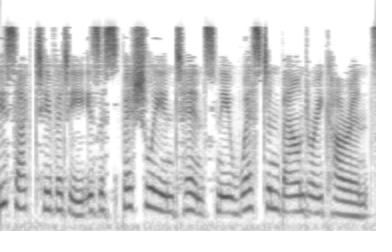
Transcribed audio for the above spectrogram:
This activity is especially intense near western boundary currents.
